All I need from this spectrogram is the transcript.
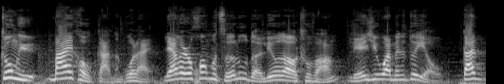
终于，Michael 赶了过来，两个人慌不择路地溜到厨房，联系外面的队友。丹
